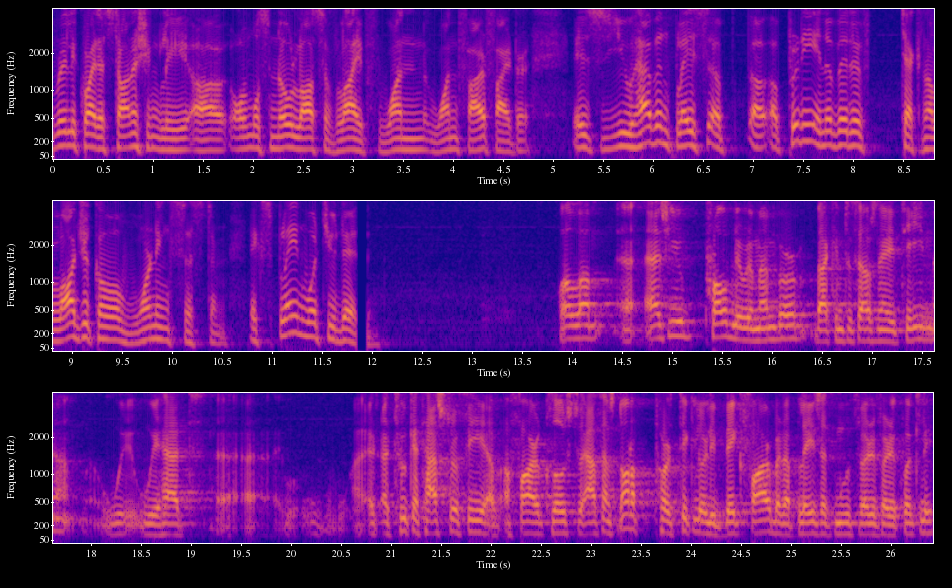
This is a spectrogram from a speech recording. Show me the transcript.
really quite astonishingly, uh, almost no loss of life, one, one firefighter, is you have in place a, a pretty innovative technological warning system. Explain what you did. Well, um, as you probably remember, back in 2018, uh, we, we had uh, a, a, true catastrophe, a, a, fire close to Athens, not a particularly big fire, but a blaze that moved very, very quickly,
